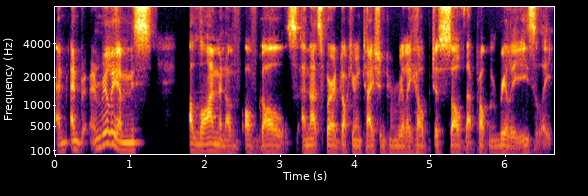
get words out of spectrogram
and, and and really a misalignment of of goals, and that's where documentation can really help just solve that problem really easily.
